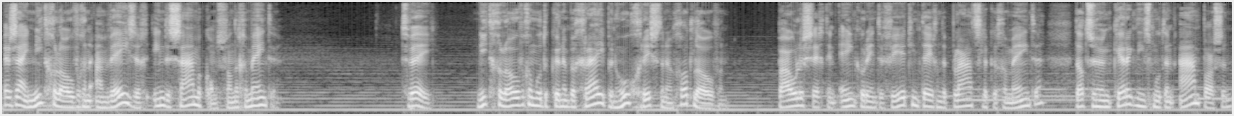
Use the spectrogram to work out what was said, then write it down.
Er zijn niet-gelovigen aanwezig in de samenkomst van de gemeente. 2. Niet-gelovigen moeten kunnen begrijpen hoe christenen God loven. Paulus zegt in 1 Korinthe 14 tegen de plaatselijke gemeente dat ze hun kerkdienst moeten aanpassen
